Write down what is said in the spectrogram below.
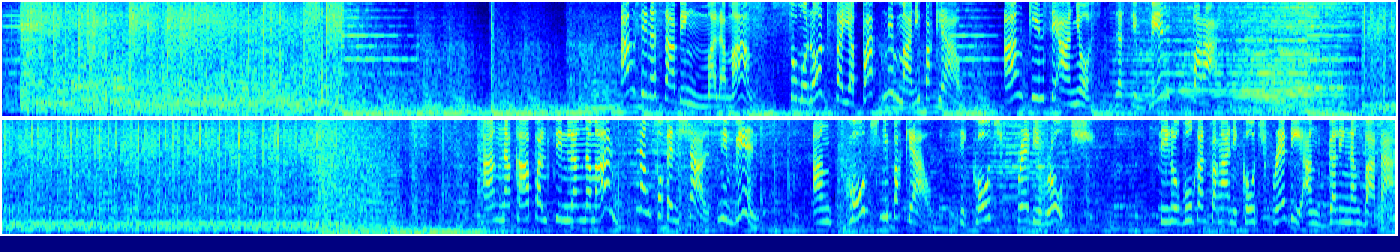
Ang sinasabing malamang sumunod sa yapak ni Manny Pacquiao, ang 15 anyos na si Vince Paras. Ang nakapansin lang naman ng potensyal ni Vince, ang coach ni Pacquiao, si Coach Freddie Roach. Sinubukan pa nga ni Coach Freddie ang galing ng bata.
